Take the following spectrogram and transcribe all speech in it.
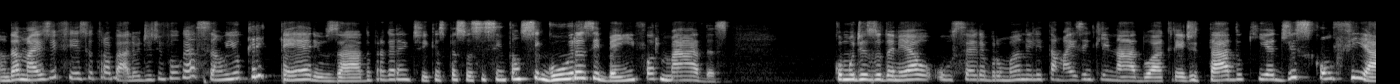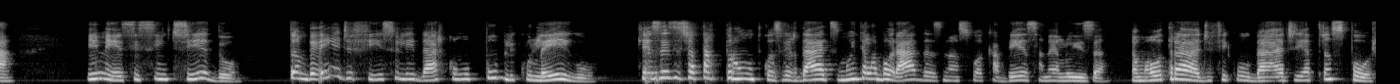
anda mais difícil o trabalho de divulgação e o critério usado para garantir que as pessoas se sintam seguras e bem informadas. Como diz o Daniel, o cérebro humano ele está mais inclinado a acreditar do que a desconfiar. E nesse sentido, também é difícil lidar com o público leigo, que às vezes já está pronto com as verdades muito elaboradas na sua cabeça, né, Luísa? É uma outra dificuldade a transpor.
